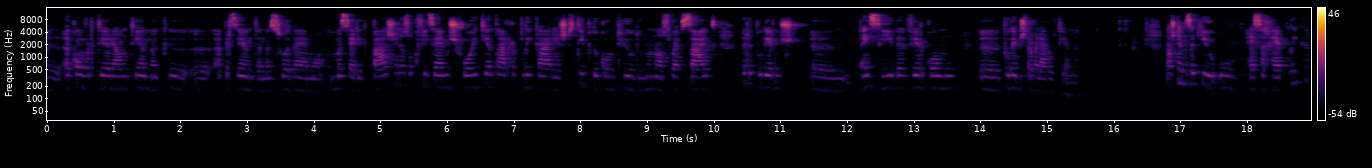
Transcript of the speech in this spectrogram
uh, a converter é um tema que uh, apresenta na sua demo uma série de páginas. O que fizemos foi tentar replicar este tipo de conteúdo no nosso website para podermos em seguida ver como podemos trabalhar o tema. Nós temos aqui o, essa réplica,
